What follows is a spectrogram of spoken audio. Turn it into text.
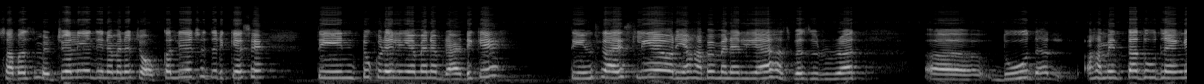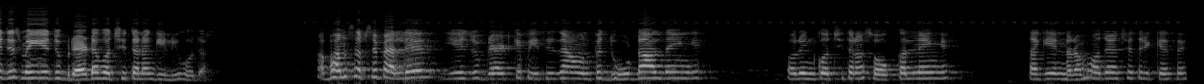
सब्ज़ मिर्चें लिए जिन्हें मैंने चॉप कर लिया अच्छे तरीके से। तीन टुकड़े लिए मैंने ब्रेड के, तीन स्लाइस लिए और यहाँ पे मैंने लिया है हसब ज़रूरत दूध। हम इतना दूध लेंगे जिसमें ये जो ब्रेड है वो अच्छी तरह गीली हो जाए। अब हम सबसे पहले ये जो ब्रेड के पीसेज हैं उन पर दूध डाल देंगे और इनको अच्छी तरह सोख कर लेंगे ताकि ये नरम हो जाए अच्छे तरीके से।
